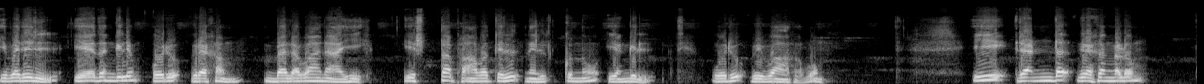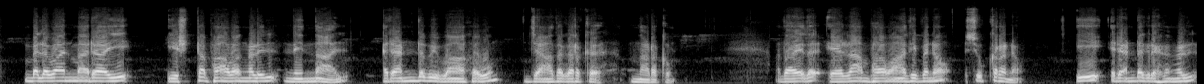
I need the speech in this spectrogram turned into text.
ഇവരിൽ ഏതെങ്കിലും ഒരു ഗ്രഹം ബലവാനായി ഇഷ്ടഭാവത്തിൽ നിൽക്കുന്നു എങ്കിൽ ഒരു വിവാഹവും. ഈ രണ്ട് ഗ്രഹങ്ങളും ബലവാന്മാരായി ഇഷ്ടഭാവങ്ങളിൽ നിന്നാൽ രണ്ട് വിവാഹവും ജാതകർക്ക് നടക്കും. അതായത് ഏഴാം ഭാവാധിപനോ ശുക്രനോ. ഈ രണ്ട് ഗ്രഹങ്ങളിൽ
